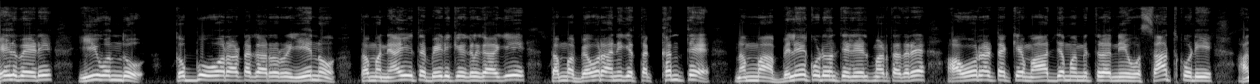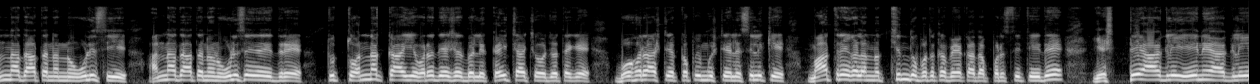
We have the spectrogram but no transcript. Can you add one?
ಹೇಳಬೇಡಿ. ಈ ಒಂದು ಕಬ್ಬು ಹೋರಾಟಗಾರರು ಏನು ತಮ್ಮ ನ್ಯಾಯಯುತ ಬೇಡಿಕೆಗಳಿಗಾಗಿ ತಮ್ಮ ಬೆವರ ಹನಿಗೆ ತಕ್ಕಂತೆ ನಮ್ಮ ಬೆಲೆ ಕೊಡು ಅಂತೇಳಿ ಹೇಳಿ ಮಾಡ್ತಾ ಆ ಹೋರಾಟಕ್ಕೆ ಮಾಧ್ಯಮ ಮಿತ್ರ ನೀವು ಸಾಥ್ ಕೊಡಿ. ಅನ್ನದಾತನನ್ನು ಉಳಿಸಿ. ಅನ್ನದಾತನನ್ನು ಉಳಿಸದೇ ಇದ್ದರೆ ತುತ್ತು ಅನ್ನಕ್ಕಾಗಿ ಹೊರದೇಶದಲ್ಲಿ ಕೈ ಚಾಚುವ ಜೊತೆಗೆ ಬಹುರಾಷ್ಟ್ರೀಯ ಕಪಿಮುಷ್ಟಿಯಲ್ಲಿ ಸಿಲುಕಿ ಮಾತ್ರೆಗಳನ್ನು ತಿಂದು ಬದುಕಬೇಕಾದ ಪರಿಸ್ಥಿತಿ ಇದೆ. ಎಷ್ಟೇ ಆಗಲಿ, ಏನೇ ಆಗಲಿ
